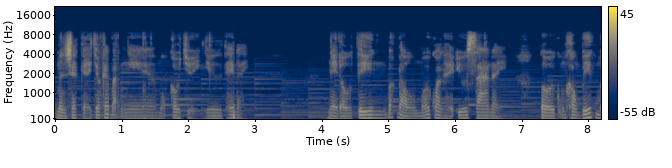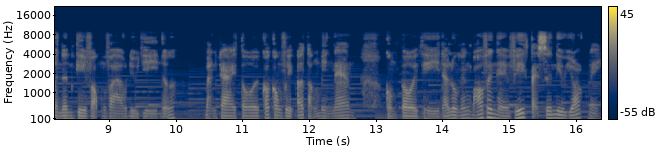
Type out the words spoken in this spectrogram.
mình sẽ kể cho các bạn nghe một câu chuyện như thế này. Ngày đầu tiên bắt đầu mối quan hệ yêu xa này, tôi cũng không biết mình nên kỳ vọng vào điều gì nữa. Bạn trai tôi có công việc ở tận miền nam, còn tôi thì đã luôn gắn bó với nghề viết tại xứ new york này.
